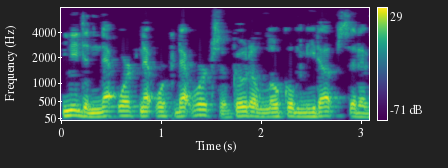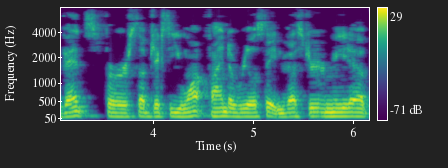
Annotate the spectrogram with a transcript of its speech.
You need to network, network, network. So go to local meetups and events for subjects that you want. Find a real estate investor meetup.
